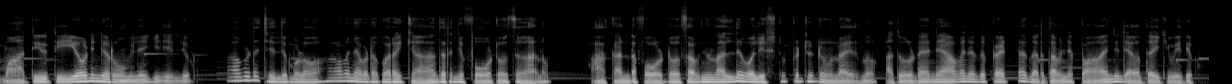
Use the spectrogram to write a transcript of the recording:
മാത്യു തിയോണിന്റെ റൂമിലേക്ക് ചെല്ലും. അവിടെ ചെല്ലുമ്പോഴോ അവൻ അവിടെ കുറേ ക്യാദറിന്റെ ഫോട്ടോസ് കാണും. ആ കണ്ട ഫോട്ടോസ് അവന് നല്ലപോലെ ഇഷ്ടപ്പെട്ടിട്ടുണ്ടായിരുന്നു. അതുകൊണ്ട് തന്നെ അവനത് പെട്ടെന്നെടുത്ത് അവന്റെ പാന്റിന്റെ അകത്തേക്ക് വരും.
